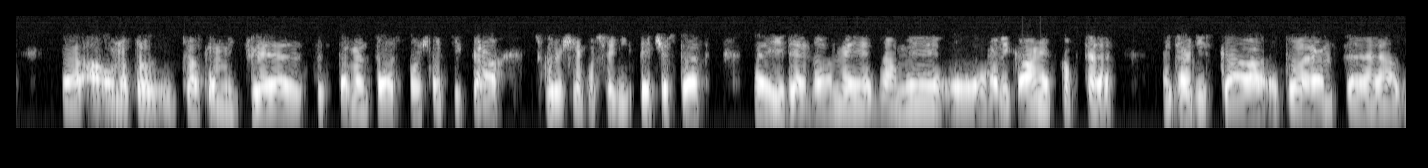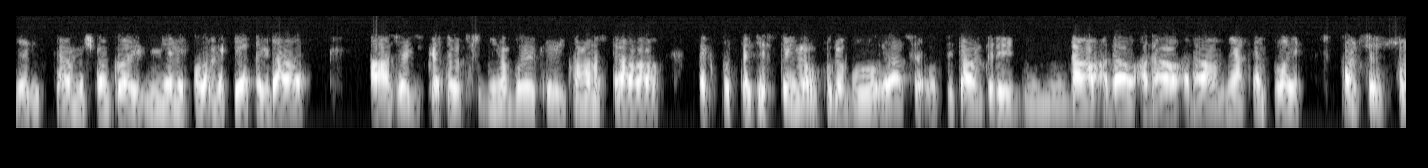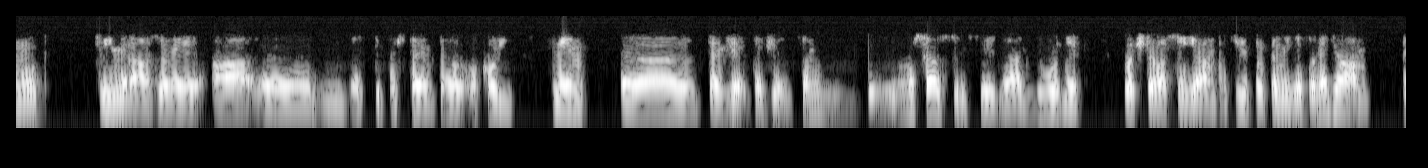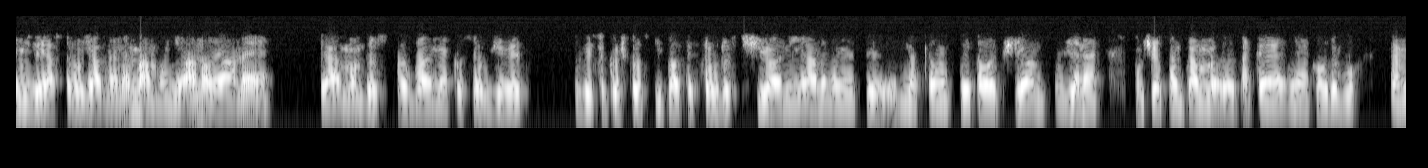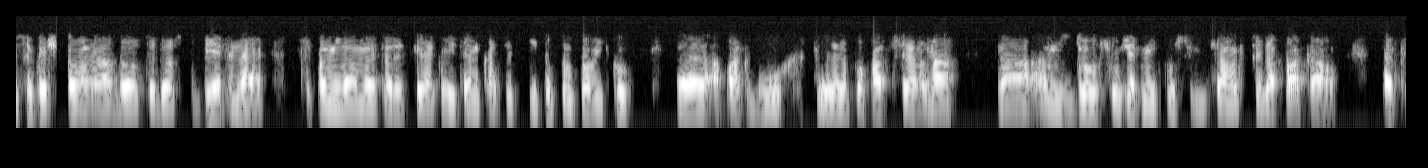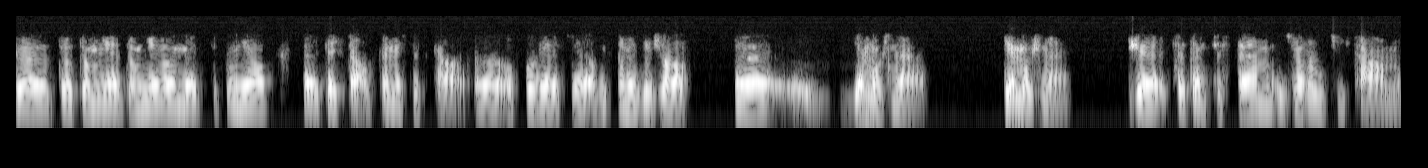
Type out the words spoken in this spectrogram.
a ono to celkem líčuje se stavem celé společnosti, která skutečně posledních 5-6 let jde velmi, velmi uh, radikálně v kopce z hlediska tolerance a z hlediska myšlenkové výměny, polemiky a tak dále. A z hlediska toho třídního boje, který tomu nastával, tak v podstatě stejnou tu dobu já se ocitám tedy dál a dál a dál a dál v nějakém poli, kam se sunout svými názory a e, postojem toho okolí s ním. Uh, takže, takže jsem musel s tím si nějak zdůvodnit, proč to vlastně dělám, protože pro peníze to nedělám. Peníze já z toho žádné nemám, oni ano, já ne. Já mám dost problém, jako se uživit. Vysokoškolský platy jsou dost šílený, já nevím, jestli na Slovensku je to lepší, ale myslím, že ne. Učil jsem tam uh, také nějakou dobu na vysoké škole a bylo to dost bědné. Připomínal mi to vždycky takový ten klasický tu průpovídku Eh, a pak Bůh eh, popatřil na, na mzdu služebníků svých a hořce zaplakal. Tak eh, to, to, mě, to mě velmi připomnělo. Teď ta optimistická odpověď, abych to nezdržoval. Je možné, je možné, že se ten systém zhroutí sám.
